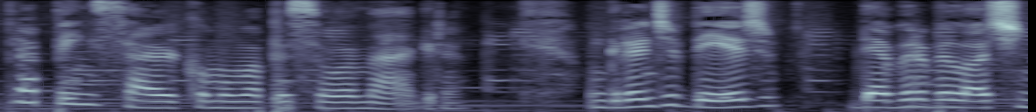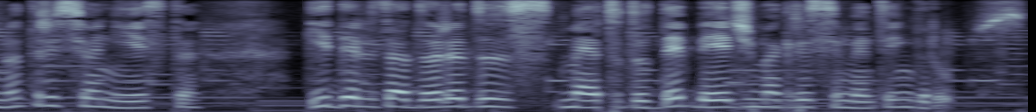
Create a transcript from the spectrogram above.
para pensar como uma pessoa magra. Um grande beijo, Débora Belotti, nutricionista, idealizadora dos métodos DB de emagrecimento em grupos.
